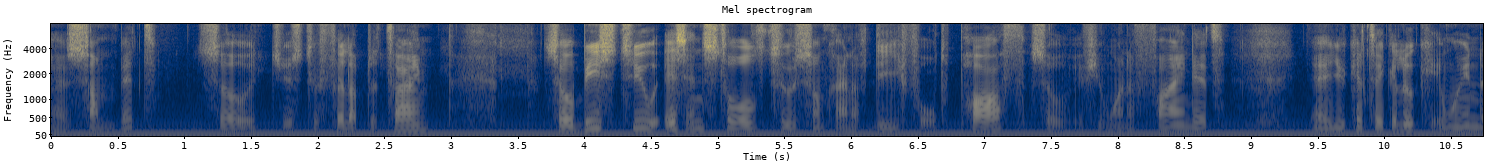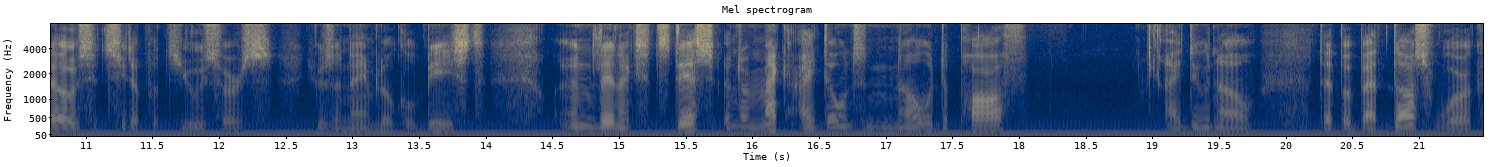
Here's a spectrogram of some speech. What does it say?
uh, some bit. So just to fill up the time, so Beast2 is installed to some kind of default path. So if you want to find it, uh, you can take a look in Windows. It's set up with users, username local beast. In Linux it's this. Under Mac I don't know the path. I do know that Babette does work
